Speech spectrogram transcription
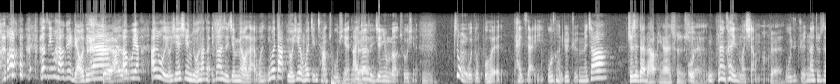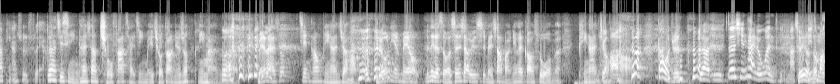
那是因为还要跟你聊天啊，对啊啊不一样啊。如果有些信徒他可能一段时间没有来问，因为大有些人会经常出现，那一段对时间又没有出现，嗯，这种我都不会太在意，我可能就觉得没差啊。就是代表他平安顺遂。嗯那看你怎么想嘛。对我就觉得那就是他平安顺遂啊。对啊，其实你看，像求发财金没求到，你就说你满了；没来说健康平安就好。流年没有那个什么生肖运势没上榜，你会告诉我们平安就就好好。但我觉得，对啊，就是这是心态的问题嘛。所以有时候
